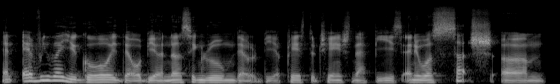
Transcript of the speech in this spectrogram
And everywhere you go, there would be a nursing room, there would be a place to change nappies. And it was such. Um,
